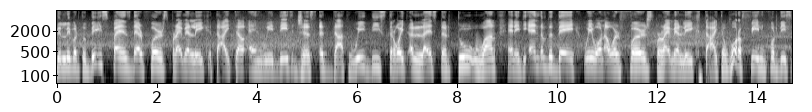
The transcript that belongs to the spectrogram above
deliver to these fans their first Premier League title. And we did just that. We destroyed Leicester 2-1. And at the end of the day, we won our first Premier League title. What a feeling for these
